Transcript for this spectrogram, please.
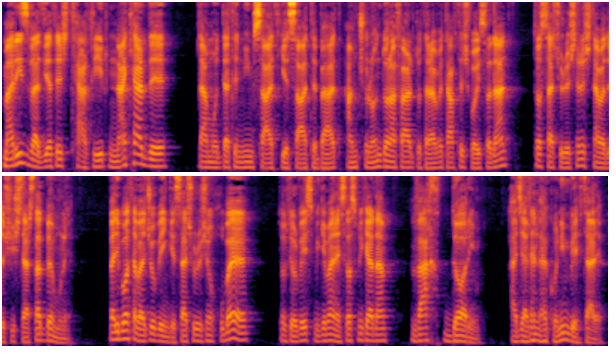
مریض وضعیتش تغییر نکرده در مدت نیم ساعت یه ساعت بعد همچنان دو نفر دو طرف تختش وایسادن تا سچورشنش 96 درصد بمونه ولی با توجه به اینکه saturation خوبه دکتر ویس میگه من احساس می‌کردم وقت داریم. عجله نکنیم بهتره.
